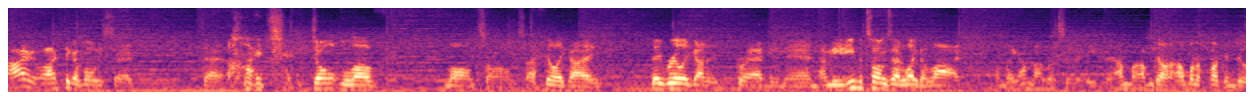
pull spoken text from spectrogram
I, I think I've always said that I don't love long songs. I feel like I, they really got to grab me, man. I mean, even songs I like a lot, I'm like, I'm not listening to eight minutes. I'm, I'm going, I want to fucking do,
